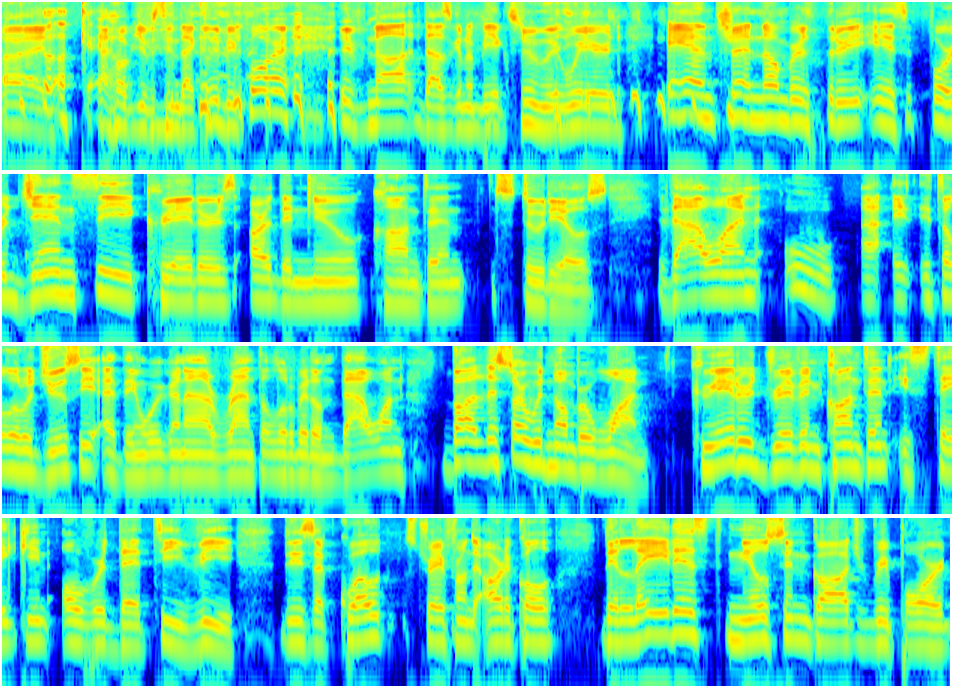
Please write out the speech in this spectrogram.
All right. Okay. I hope you've seen that clip before. If not, that's to be extremely weird. And trend number three is for Gen Z creators are the new content studios. That one, ooh, uh, it- it's a little juicy. I think we're to rant a little bit on that one. But let's start with number one. Creator driven content is taking over the TV. This is a quote straight from the article. The latest Nielsen Gauge report,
